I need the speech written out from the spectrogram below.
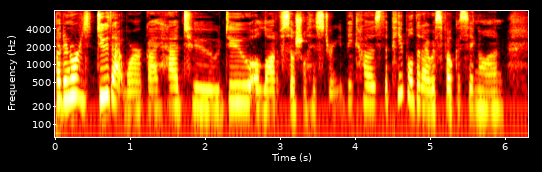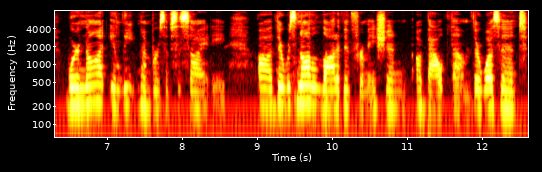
but in order to do that work, I had to do a lot of social history because the people that I was focusing on were not elite members of society. Uh, there was not a lot of information about them. There wasn't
